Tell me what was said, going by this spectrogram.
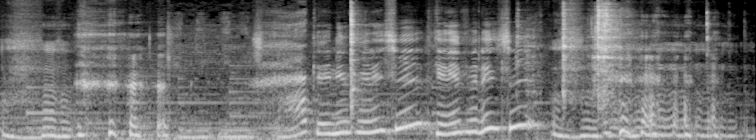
Can you finish that? Can you finish it? Can you finish it?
